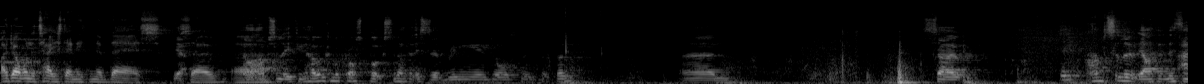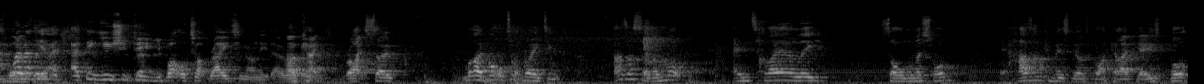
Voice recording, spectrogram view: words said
I don't want to taste anything of theirs. Yeah. So Oh, um, absolutely. If you haven't come across Buxton, I think this is a ringing endorsement of them. Um, so, absolutely, I think this is one well, I of the. think, I, I think you should do your bottle top rating on it though. Okay, right. So, my bottle top rating. As I said, I'm not entirely sold on this one. It hasn't convinced me onto black IPAs, but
